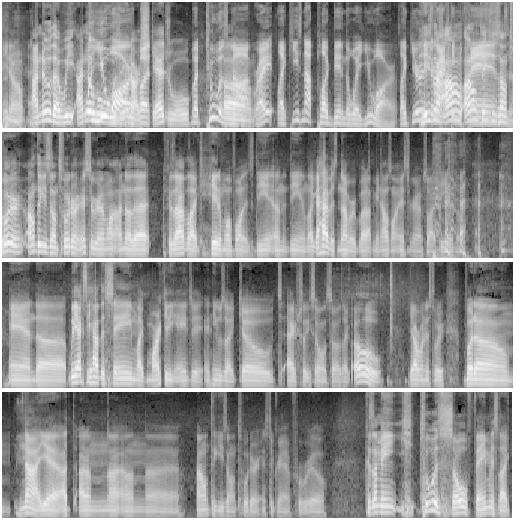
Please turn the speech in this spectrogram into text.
you know, I knew that we, I knew Well, who you was are, in our but- schedule. But Tua's Um, not right. Like he's not plugged in the way you are. Like you're he's not. I don't, I don't think he's on and- Twitter. I don't think he's on Twitter or Instagram. I, I know that because I've like hit him up on his DM on the DM. Like I have his number, but I mean I was on Instagram, so I DM'd him. and uh, we actually have the same like marketing agent, and he was like, "Yo, it's actually so and so." I was like, "Oh, y'all run his Twitter," but um, nah, yeah, I, I'm not on. Uh, I don't think he's on Twitter or Instagram for real. Because I mean, Tua is so famous. Like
